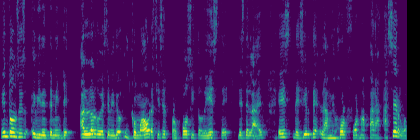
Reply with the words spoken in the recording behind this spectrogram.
Entonces, evidentemente, a lo largo de este video, y como ahora sí es el propósito de este, de este live, es decirte la mejor forma para hacerlo.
